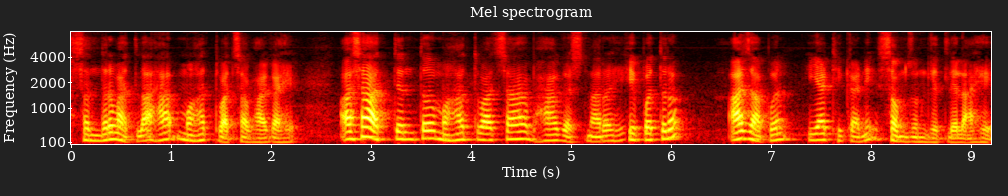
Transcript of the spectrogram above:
संदर्भातला हा महत्त्वाचा भाग आहे. असा अत्यंत महत्त्वाचा भाग असणारं हे पत्र आज आपण या ठिकाणी समजून घेतलेलं आहे.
